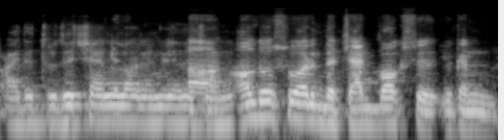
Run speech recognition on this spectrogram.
either through this channel or any other channel. All those who are in the chat box, you can.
